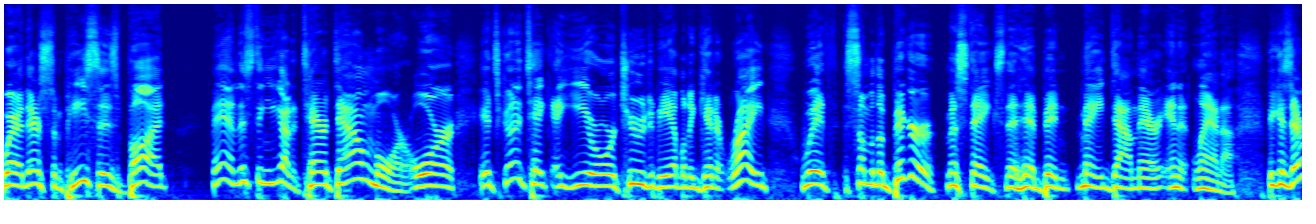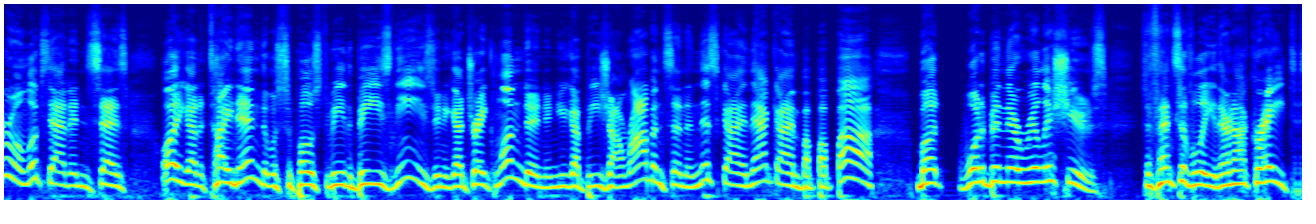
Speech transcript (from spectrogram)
where there's some pieces, but man, this thing you got to tear it down more, or it's going to take a year or two to be able to get it right with some of the bigger mistakes that have been made down there in Atlanta. Because everyone looks at it and says, oh, you got a tight end that was supposed to be the bee's knees, and you got Drake London, and you got Bijan Robinson, and this guy and that guy, and ba ba ba. But what have been their real issues? Defensively, they're not great.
